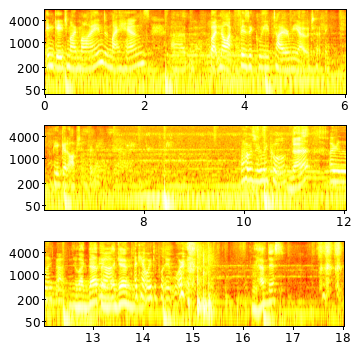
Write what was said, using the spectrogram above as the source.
engage my mind and my hands, uh, but not physically tire me out. I think it'd be a good option for me. That was really cool. Yeah? I really like that. You like that? Yeah. And again, I can't wait to play it more. we have this.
